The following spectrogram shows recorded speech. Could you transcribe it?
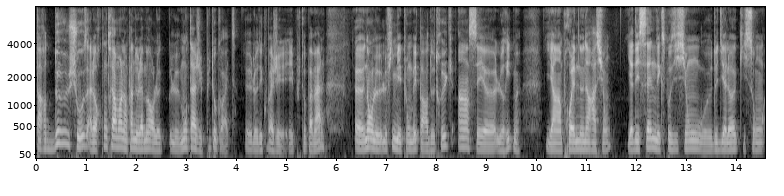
par deux choses. Alors, contrairement à L'Empreinte de la Mort, le, montage est plutôt correct. Le découpage est, plutôt pas mal. non, le, film est plombé par deux trucs. Un, c'est le rythme. Il y a un problème de narration. Il y a des scènes d'exposition ou de dialogue qui sont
